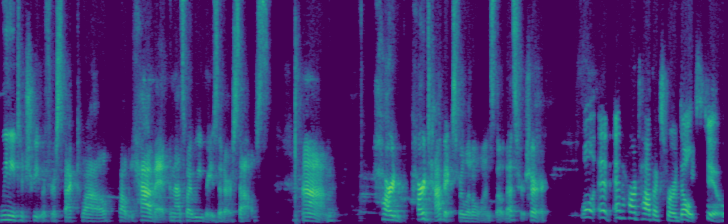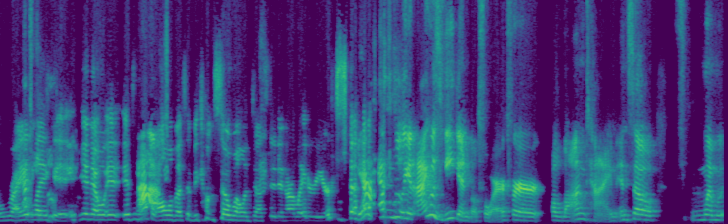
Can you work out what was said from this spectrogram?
we need to treat with respect while while we have it. And that's why we raise it ourselves. Um, hard, hard topics for little ones though, that's for sure. Well, and, and hard topics for adults too, right? Absolutely. Like, you know, it, it's not yeah. that all of us have become so well adjusted in our later years. yeah, absolutely. And I was vegan before for a long time. And so when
